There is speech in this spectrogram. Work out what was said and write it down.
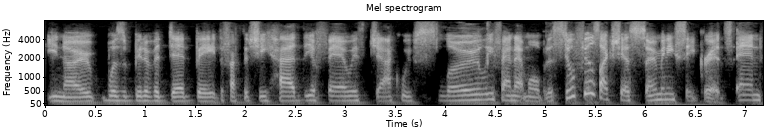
you know, was a bit of a deadbeat. The fact that she had the affair with Jack. We've slowly found out more, but it still feels like she has so many secrets. And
